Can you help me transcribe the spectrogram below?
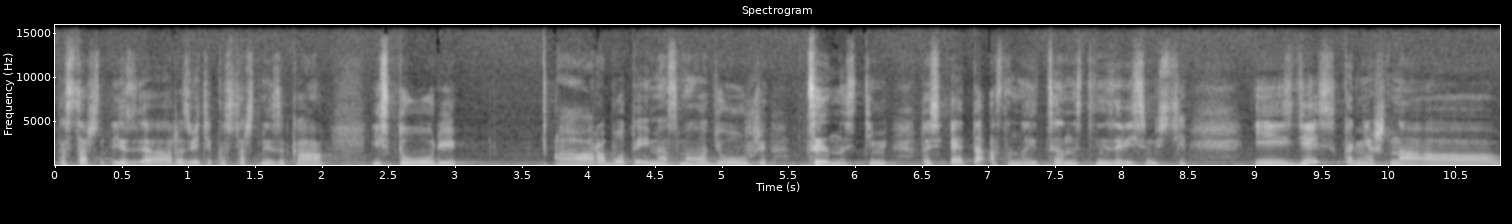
государств... Развития государственного языка, истории, работы именно с молодежью, ценностями. То есть это основные ценности независимости. И здесь, конечно, а,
